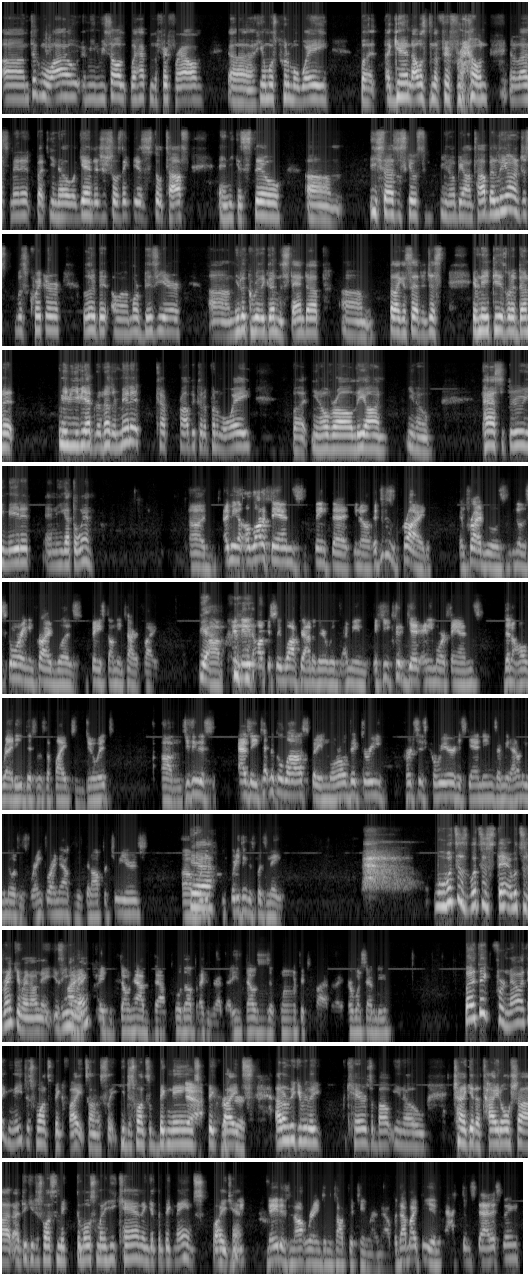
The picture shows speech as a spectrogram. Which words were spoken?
Um, took him a while. I mean, we saw what happened in the fifth round. Uh, he almost put him away, but again, I was in the fifth round in the last minute. But you know, again, it just shows Nate Diaz is still tough, and he can still, um, he still has the skills to you know be on top. But Leon just was quicker, a little bit uh, more busier. Um, he looked really good in the stand up. Um, but like I said, it just if Nate Diaz would have done it, maybe if he had another minute, probably could have put him away. But you know, overall, Leon, you know, passed it through. He made it, and he got the win. Uh, I mean, a lot of fans think that you know if this is Pride and Pride rules, you know, the scoring in Pride was based on the entire fight. Yeah, Um, and Nate obviously walked out of there with, I mean, if he could get any more fans than already, this was the fight to do it. Um, do you think this, as a technical loss, but a moral victory, hurts his career, his standings? I mean, I don't even know if he's ranked right now because he's been off for two years. Um, where, do Yeah. you, where do you think this puts Nate? Well, what's his what's his stand, what's his ranking right now, Nate? Is he even I, ranked? I don't have that pulled up, but I can grab that. He, that was at 155, right? Or 170. But I think for now, I think Nate just wants big fights. Honestly, he just wants big names, Yeah, big for sure. fights. I don't think he really cares about you know trying to get a title shot. I think he just wants to make the most money he can and get the big names while he can. Nate is not ranked in the top 15 right now, but that might be an active status thing.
